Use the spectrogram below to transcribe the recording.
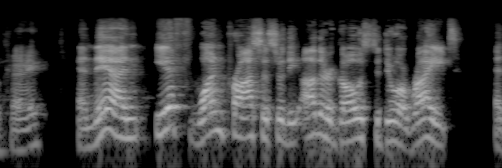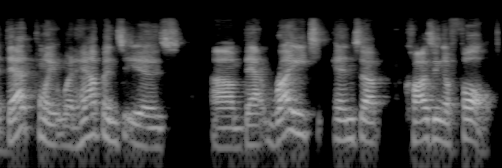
okay? And then if one process or the other goes to do a write, at that point, what happens is um, that write ends up causing a fault.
